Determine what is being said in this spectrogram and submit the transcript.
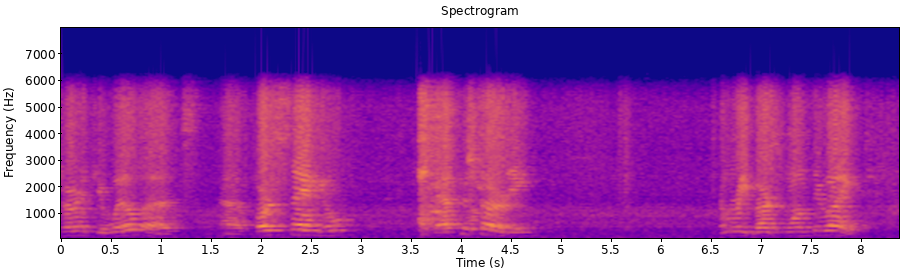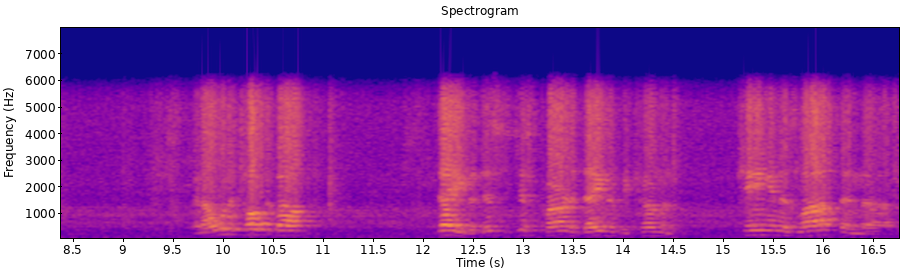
turn, if you will, uh, uh, 1 Samuel chapter 30. I'm going to read verse 1 through 8. And I want to talk about David. This is just prior to David becoming king in his life, and uh,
